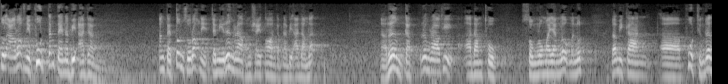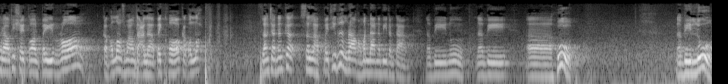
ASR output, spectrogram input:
ตุลอารอฟเนี่ยพูดตั้งแต่นบีอาดัมตั้งแต่ต้นสุรษเนี่ยจะมีเรื่องราวของชัยตอนกับนบีอาดัมล้วเริ่มกับเรื่องราวที่อาดัมถูกส่งลงมายังโลกมนุษย์ แล้วมีการพูดถึงเรื่องราวที่ชัยตอนไปร้อง กับอัลลอฮฺ سبحانه وتعالى ไปขอกับอัลลอฮ์หลังจากนั้นก็สลับไปที่เรื่องราวของบรรดานบีต่างๆ นบีนูห์ นบีฮูดนบีลูฏ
